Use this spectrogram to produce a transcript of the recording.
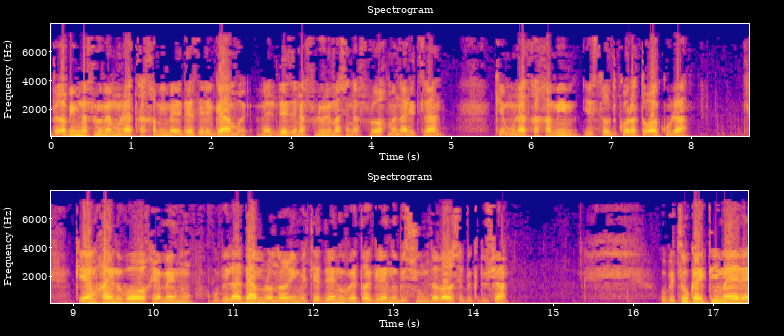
ורבים נפלו מאמונת חכמים על ידי זה לגמרי, ועל ידי זה נפלו למה שנפלו, רחמנא ליצלן, כי אמונת חכמים יסוד כל התורה כולה. כי הם חיינו באורך ימינו, ובלעדם לא נרים את ידינו ואת רגלינו בשום דבר שבקדושה. ובצוק העתים האלה,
